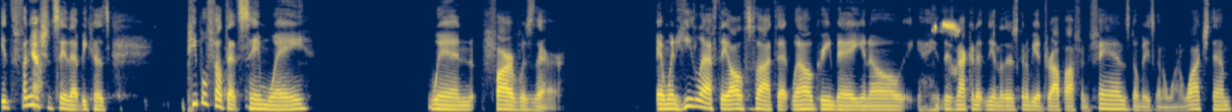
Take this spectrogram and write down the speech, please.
it's funny yeah. I should say that because people felt that same way when Favre was there. And when he left, they all thought that, well, Green Bay, you know, there's not going to, you know, there's going to be a drop off in fans. Nobody's going to want to watch them.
